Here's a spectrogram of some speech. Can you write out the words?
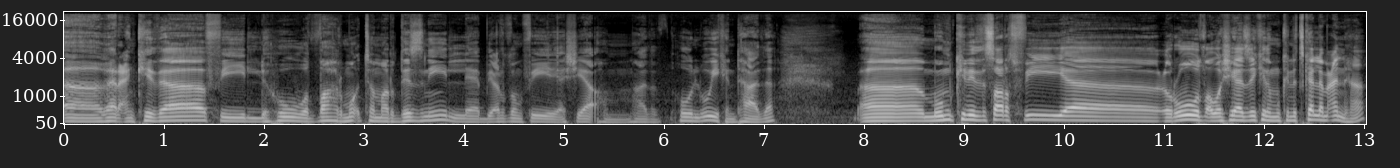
آه غير عن كذا في اللي هو الظاهر مؤتمر ديزني اللي بيعرضون فيه أشيائهم هذا هو الويكند هذا. آه ممكن إذا صارت في آه عروض أو أشياء زي كذا ممكن نتكلم عنها.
